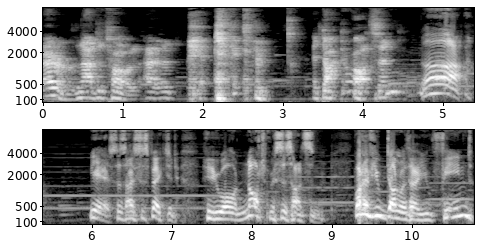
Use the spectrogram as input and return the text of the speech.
Oh, not at all. Uh, Dr. Watson? Ah! Yes, as I suspected. You are not Mrs. Hudson. What have you done with her, you fiend?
